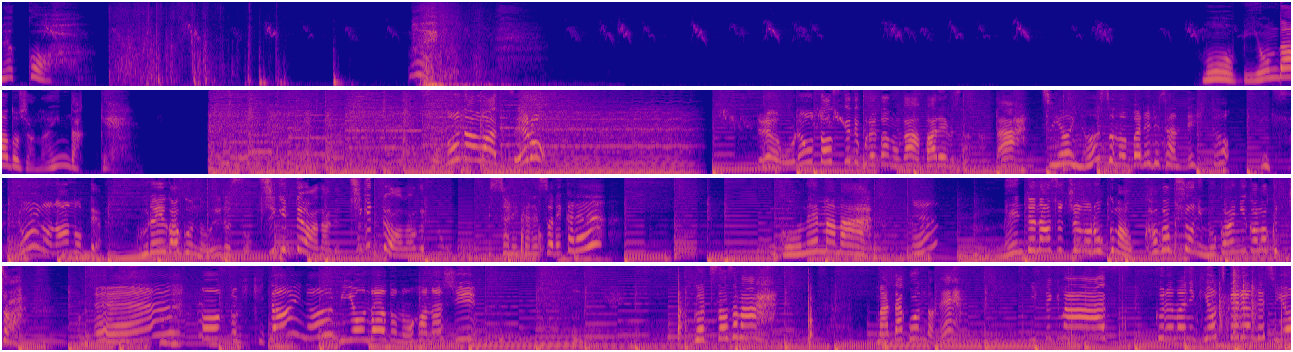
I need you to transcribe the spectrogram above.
夢か。もうビヨンダードじゃないんだっけ。その名はゼロ。で俺を助けてくれたのがバレルさんなんだ。強いの？そのバレルさんって人。強いのなのってグレイガ軍のウイルスをちぎっては投げちぎっては投げと。それからそれから？ごめんママ。え？メンテナンス中のロックマンを科学省に迎えに行かなくっちゃ。えー、もっと聞きたいなビヨンダードのお話。ごちそうさま。また今度ね。行ってきます。車に気をつけるんですよ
